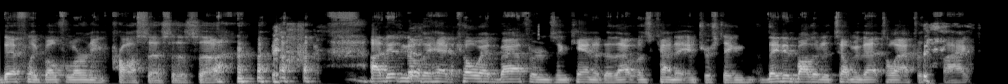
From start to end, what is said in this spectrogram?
definitely both learning processes. Uh, I didn't know they had co-ed bathrooms in Canada. That was kind of interesting. They didn't bother to tell me that till after the fact.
